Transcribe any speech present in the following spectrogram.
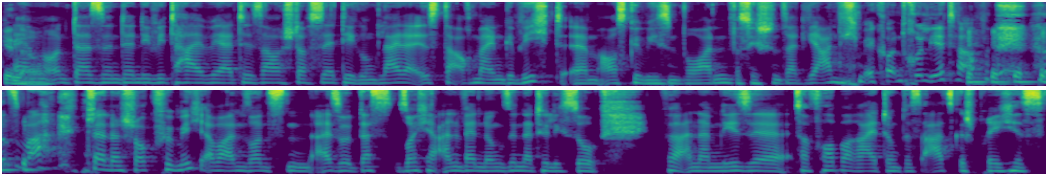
Genau. genau. Ähm, und da sind dann die Vitalwerte, Sauerstoffsättigung. Leider ist da auch mein Gewicht ähm, ausgewiesen worden, was ich schon seit Jahren nicht mehr kontrolliert habe. das war ein kleiner Schock für mich. Aber ansonsten, also das, solche Anwendungen sind natürlich so für Anamnese zur Vorbereitung des Arztgespräches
